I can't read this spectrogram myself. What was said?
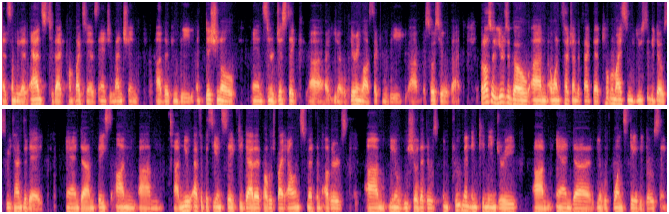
as something that adds to that complexity. As Angie mentioned, uh, there can be additional and synergistic, uh, you know, hearing loss that can be um, associated with that. But also years ago, um, I want to touch on the fact that tobramycin used to be dosed three times a day. And um, based on um, uh, new efficacy and safety data published by Alan Smith and others, um, you know, we showed that there was improvement in kidney injury and, uh, you know, with once daily dosing.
